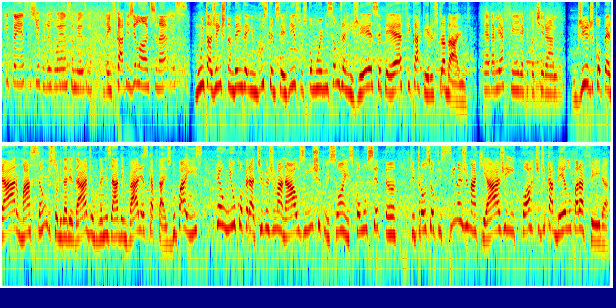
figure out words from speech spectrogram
que tem esse tipo de doença mesmo. Tem que ficar vigilante, né? Isso. Muita gente também vem em busca de serviços como emissão de RG, CPF e carteira de trabalho. É da minha filha que estou tirando. O Dia de Cooperar, uma ação de solidariedade organizada em várias capitais do país, reuniu cooperativas de Manaus e instituições como o CETAM, que trouxe oficinas de maquiagem e corte de cabelo para a feira.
